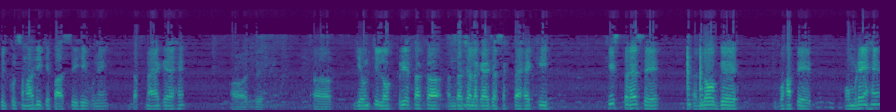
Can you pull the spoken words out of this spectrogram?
बिल्कुल समाधि के पास से ही उन्हें दफनाया गया है और अ, ये उनकी लोकप्रियता का अंदाज़ा लगाया जा सकता है कि किस तरह से लोग वहाँ पे उमड़े हैं।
